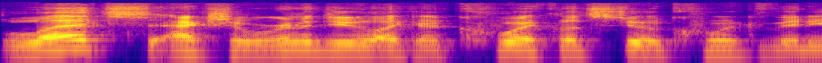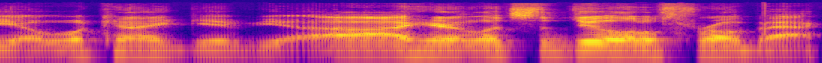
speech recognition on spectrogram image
let's actually we're gonna do like a quick let's do a quick video. What can I give you? Uh here, let's do a little throwback.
